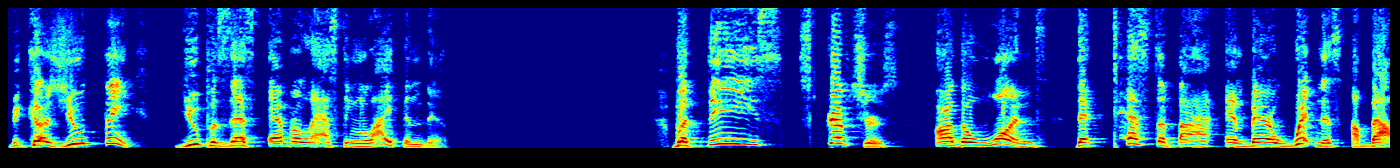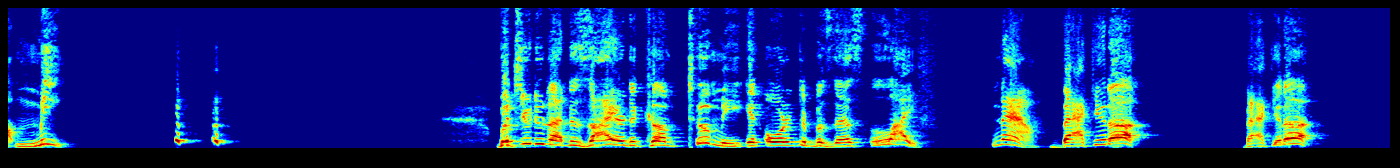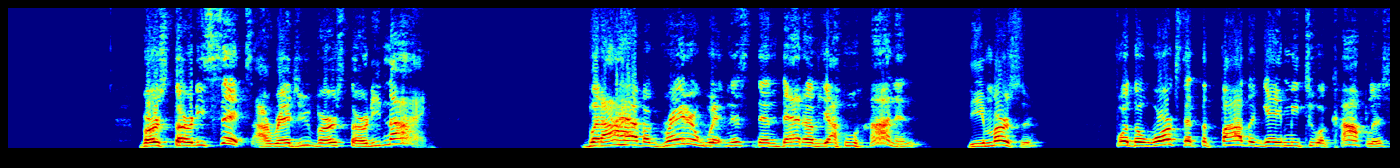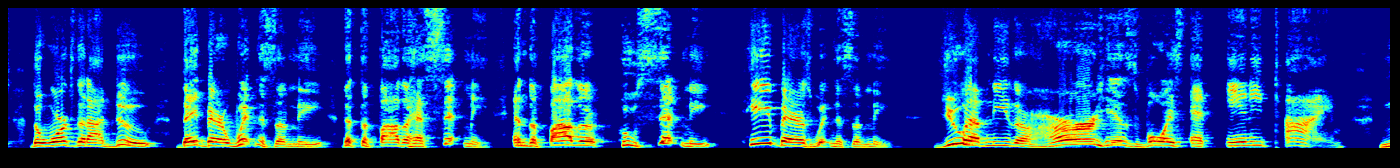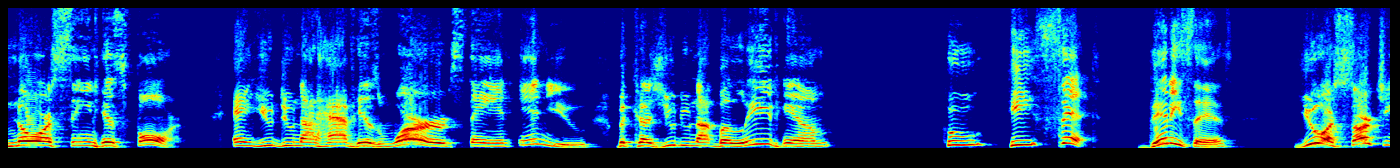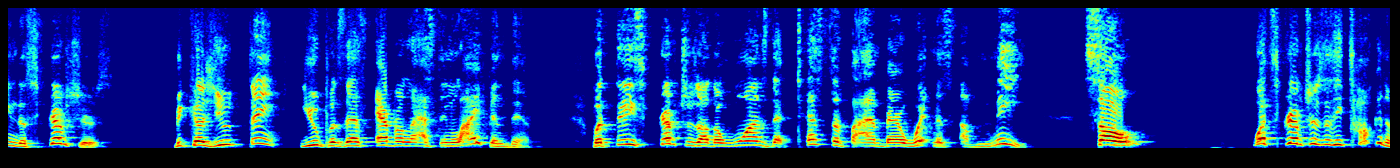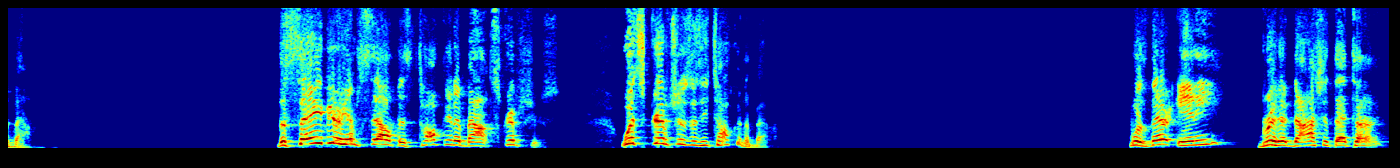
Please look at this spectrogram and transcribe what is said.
because you think you possess everlasting life in them. But these scriptures are the ones that testify and bear witness about me. but you do not desire to come to me in order to possess life. Now, back it up. Back it up. Verse 36, I read you verse 39. But I have a greater witness than that of Yahuhanan, the immerser, for the works that the Father gave me to accomplish, the works that I do, they bear witness of me that the Father has sent me. And the Father who sent me, he bears witness of me. You have neither heard his voice at any time nor seen his form. And you do not have his word staying in you because you do not believe him who he sent. Then he says, you are searching the scriptures because you think you possess everlasting life in them. But these scriptures are the ones that testify and bear witness of me. So, what scriptures is he talking about? The Savior himself is talking about scriptures. What scriptures is he talking about? Was there any Brit Hadash at that time?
